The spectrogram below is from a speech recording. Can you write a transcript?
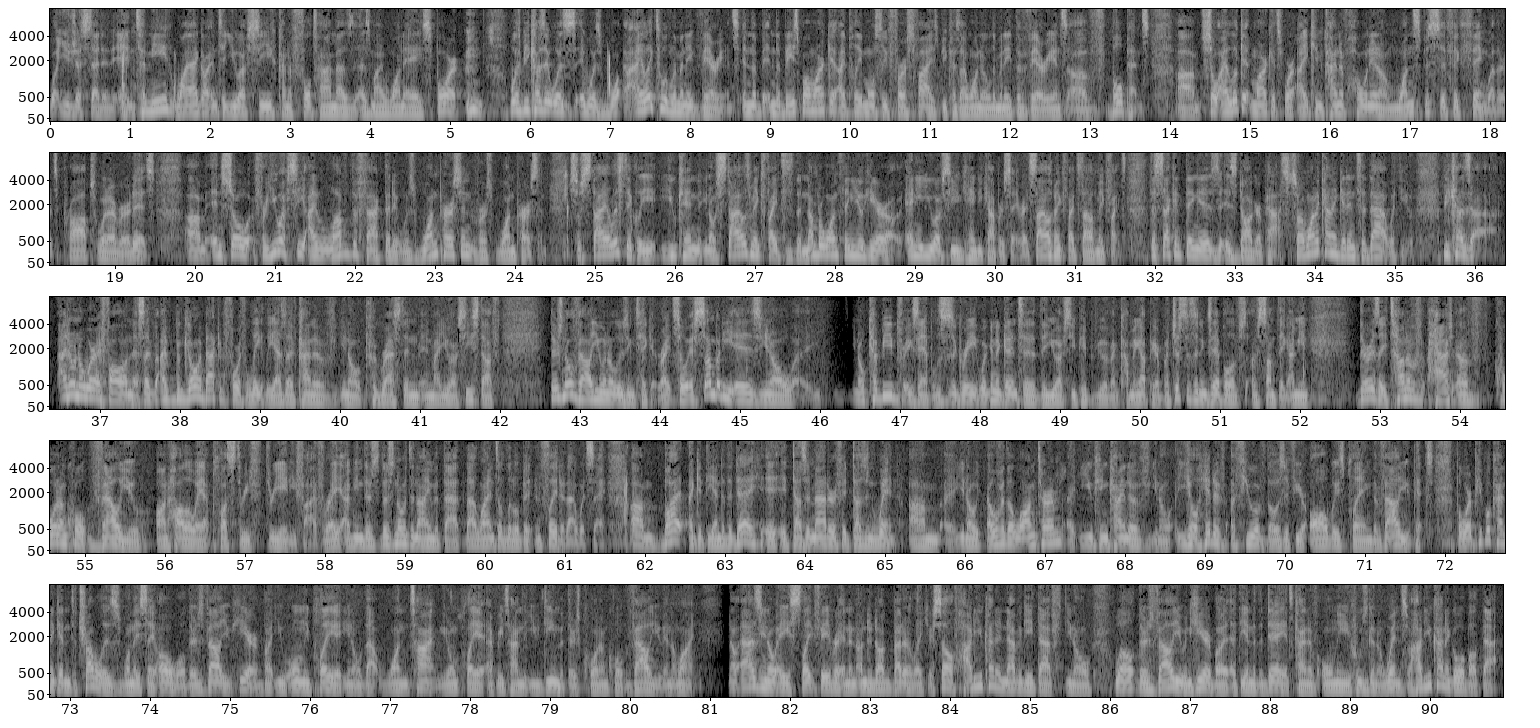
what you just said. And, and, to me, why I got into UFC kind of full time as, as my one A sport was because it was it was I like to eliminate variance in the in the baseball market. I play mostly first fives because I want to eliminate the variance of bullpens. Um, so I look at markets where I can kind of hone in on one specific thing, whether it's props, whatever it is. Um, and so for UFC, I love the fact that it was one person versus one person. So stylistically, you can you know styles make fights is the number one thing you hear any UFC handicap handicappers say, right? Styles make fights, styles make fights. The second thing is is dog or pass. So I want to kind of get into that with you because. Uh, I don't know where I fall on this. I've, I've been going back and forth lately as I've kind of, you know, progressed in, in my UFC stuff. There's no value in a losing ticket, right? So if somebody is, you know, you know, Khabib, for example, this is a great, we're going to get into the UFC pay per view event coming up here, but just as an example of, of something, I mean, there is a ton of hash of quote unquote value on Holloway at plus three three eighty five, right? I mean, there's there's no denying that that, that line's a little bit inflated, I would say. Um, but like, at the end of the day, it, it doesn't matter if it doesn't win. Um, you know, over the long term, uh, you can kind of you know you'll hit a, a, few of those if you're always playing the value picks. But where people kind of get into trouble is when they say, oh well, there's value here, but you only play it you know that one time. You don't play it every time that you deem that there's quote unquote value in the line. Now, as you know, a slight favorite and an underdog better like yourself, how do you kind of navigate that? You know, well, there's value in here, but at the end of the day, it's kind of only who's going to win. So, how do you kind of go about that?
